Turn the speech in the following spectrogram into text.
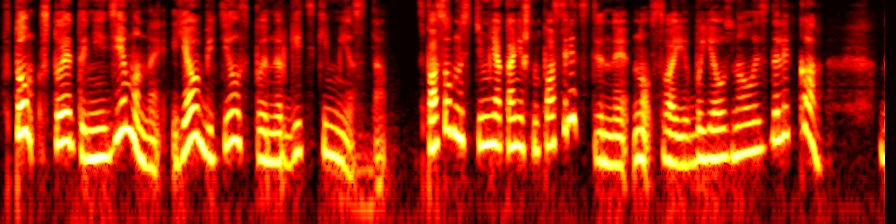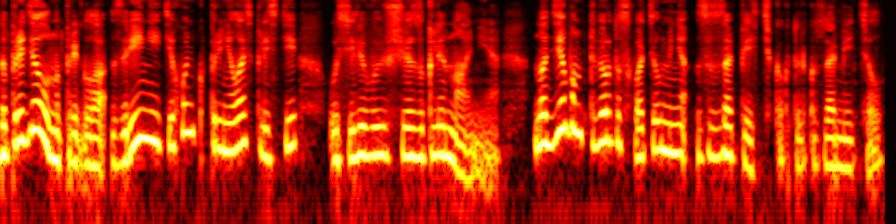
В том, что это не демоны, я убедилась по энергетике места. Способности у меня, конечно, посредственные, но своих бы я узнала издалека. До предела напрягла зрение и тихонько принялась плести усиливающее заклинание. Но демон твердо схватил меня за запястье, как только заметил.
